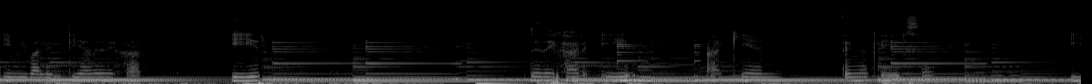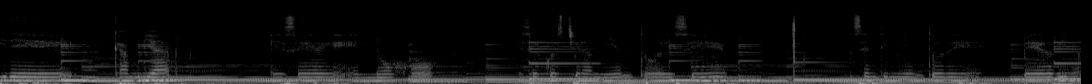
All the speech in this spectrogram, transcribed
y mi valentía de dejar ir, de dejar ir a quien tenga que irse y de cambiar ese enojo, ese cuestionamiento, ese sentimiento de pérdida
